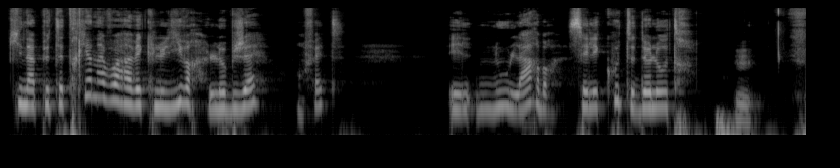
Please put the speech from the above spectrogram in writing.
qui n'a peut-être rien à voir avec le livre, l'objet, en fait. Et nous, l'arbre, c'est l'écoute de l'autre. Hmm.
